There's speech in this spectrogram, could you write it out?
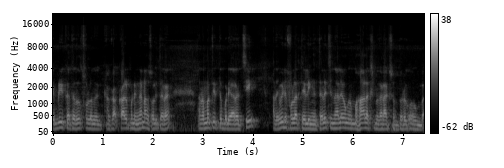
எப்படி கற்றுறது சொல்லுங்கள் கால் பண்ணுங்கள் நான் சொல்லித்தரேன் அந்த மாதிரி தீர்த்தப்பொடி அரைச்சி அந்த வீடு ஃபுல்லாக தெளிங்க. தெளிச்சினாலே உங்கள் மகாலட்சுமி கடாட்சம் பெருகும் ரொம்ப.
